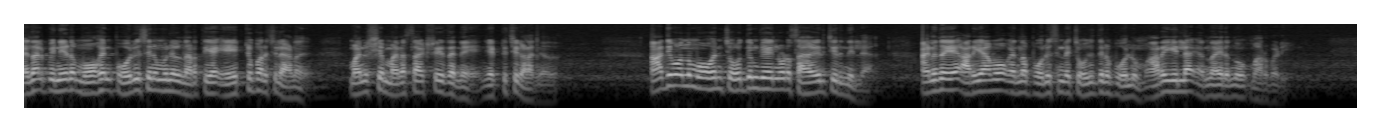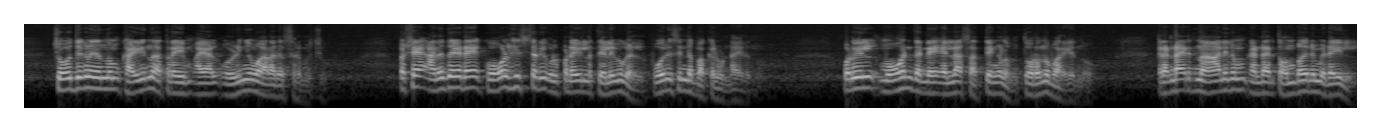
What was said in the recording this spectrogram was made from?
എന്നാൽ പിന്നീട് മോഹൻ പോലീസിന് മുന്നിൽ നടത്തിയ ഏറ്റുപറച്ചിലാണ് മനുഷ്യ മനസാക്ഷിയെ തന്നെ ഞെട്ടിച്ചു കളഞ്ഞത്. ആദ്യമൊന്നും മോഹൻ ചോദ്യം ചെയ്യലിനോട് സഹകരിച്ചിരുന്നില്ല. അനിതയെ അറിയാമോ എന്ന പോലീസിന്റെ ചോദ്യത്തിന് പോലും അറിയില്ല എന്നായിരുന്നു മറുപടി. ചോദ്യങ്ങളിൽ നിന്നും കഴിയുന്ന അത്രയും അയാൾ ഒഴിഞ്ഞു മാറാനും ശ്രമിച്ചു. പക്ഷേ അനിതയുടെ കോൾ ഹിസ്റ്ററി ഉൾപ്പെടെയുള്ള തെളിവുകൾ പോലീസിന്റെ പക്കലുണ്ടായിരുന്നു. ഒടുവിൽ മോഹൻ തന്നെ എല്ലാ സത്യങ്ങളും തുറന്നു പറയുന്നു. രണ്ടായിരത്തി നാലിനും രണ്ടായിരത്തി ഒമ്പതിനും ഇടയിൽ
